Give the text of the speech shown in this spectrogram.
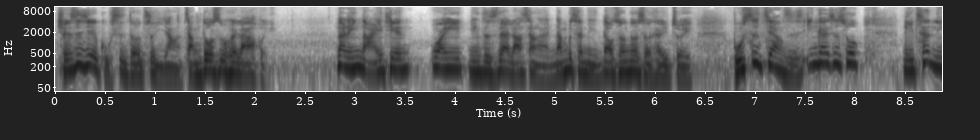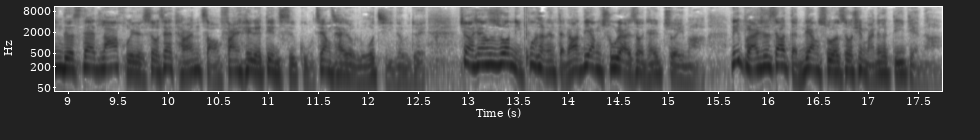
全世界股市都是一样，涨多是不是会拉回？那你哪一天万一宁德时代拉上来，难不成你到时候那时候才去追？不是这样子，应该是说你趁宁德时代拉回的时候，在台湾找翻黑的电池股，这样才有逻辑，对不对？就好像是说你不可能等到量出来的时候你才去追嘛，你本来就是要等量出的时候去买那个低点啊。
